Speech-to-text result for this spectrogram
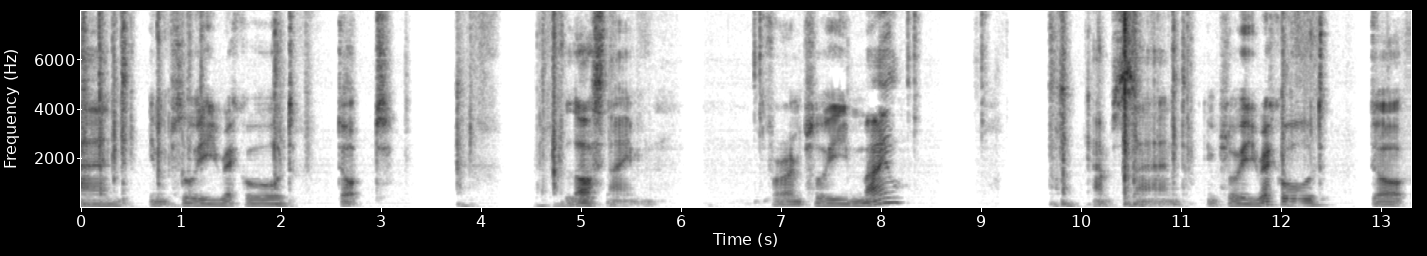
and employee record dot last name for our employee mail. Ampersand employee record dot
